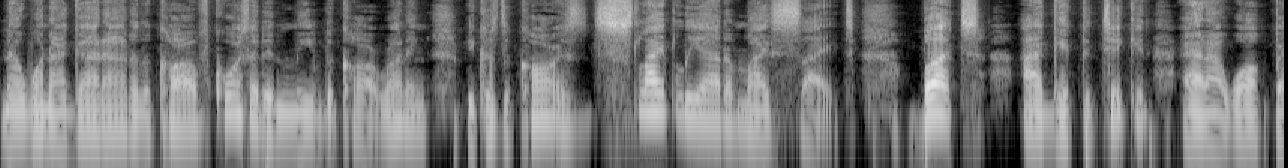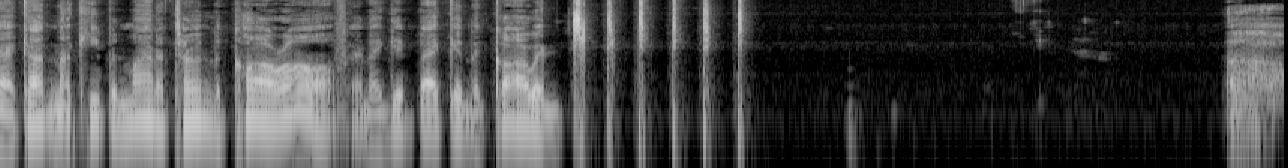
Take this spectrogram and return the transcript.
Now, when I got out of the car, of course I didn't leave the car running because the car is slightly out of my sight, but I get the ticket and I walk back out. Now keep in mind, I turn the car off and I get back in the car and Oh.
